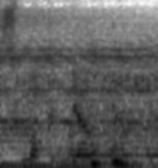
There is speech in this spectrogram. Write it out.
Smoking dope.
